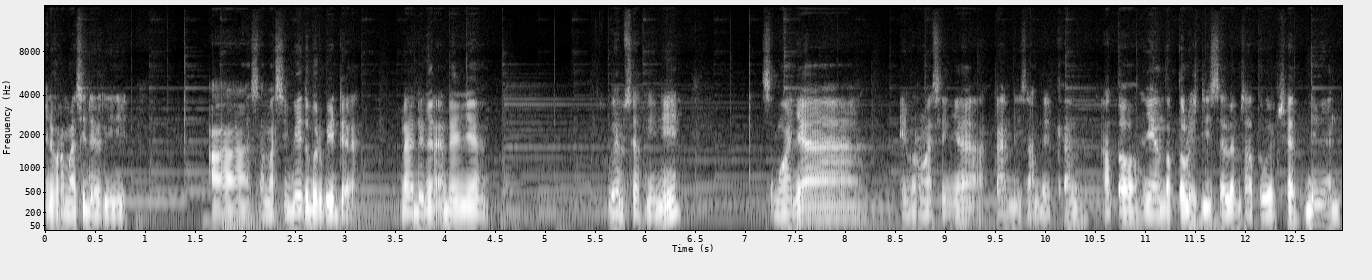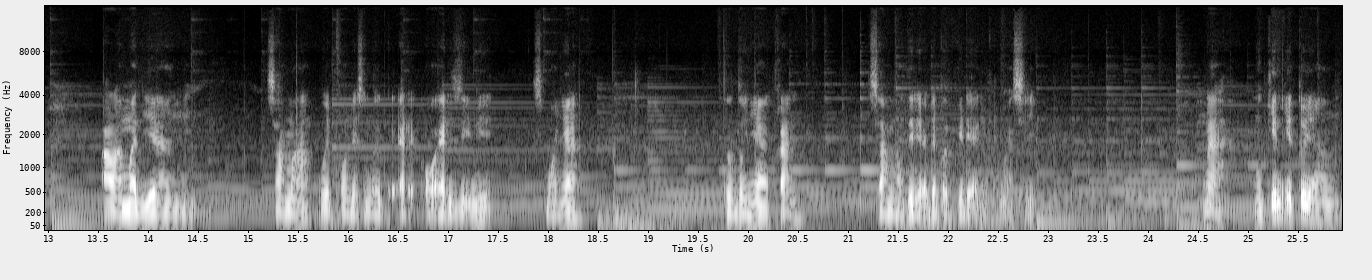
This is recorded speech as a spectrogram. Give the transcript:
informasi dari A sama si B itu berbeda. Nah, dengan adanya website ini, semuanya informasinya akan disampaikan atau yang tertulis di dalam satu website dengan alamat yang sama, webfoundation.org ini semuanya tentunya akan sama, tidak ada perbedaan informasi. Nah, mungkin itu yang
